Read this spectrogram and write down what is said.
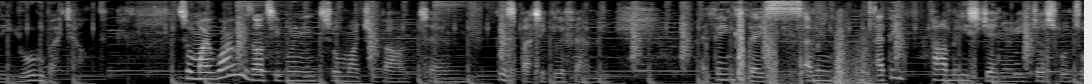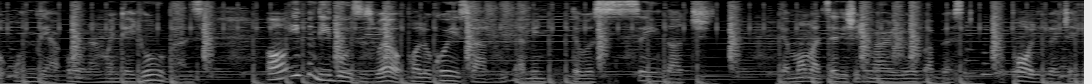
he's a Yoruba child. So my worry is not even so much about um, this particular family. I think there's, I mean, I think families generally just want to own their own, and when they're Yorubas, or even the Igbos as well. Paul Okoye's family. I mean, they were saying that their mom had said they shouldn't marry a Yoruba person, but Paul eventually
